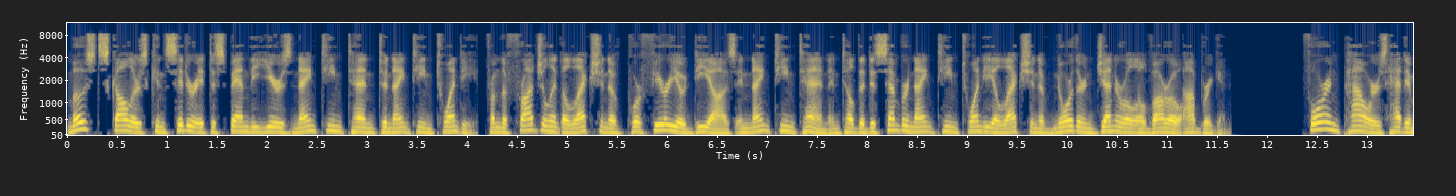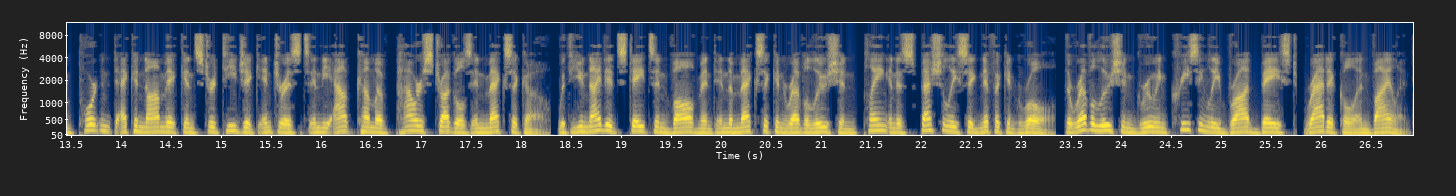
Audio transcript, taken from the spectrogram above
Most scholars consider it to span the years 1910 to 1920, from the fraudulent election of Porfirio Diaz in 1910 until the December 1920 election of Northern General Alvaro Obregón. Foreign powers had important economic and strategic interests in the outcome of power struggles in Mexico, with United States involvement in the Mexican Revolution playing an especially significant role. The revolution grew increasingly broad based, radical, and violent.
